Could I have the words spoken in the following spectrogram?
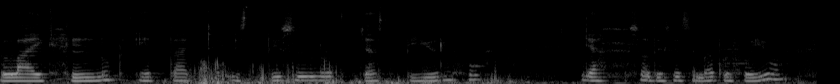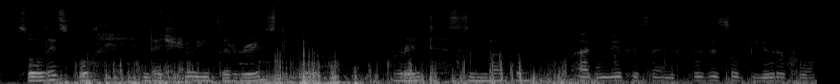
Like, look at that. Is this not just beautiful? Yeah, so this is Zimbabwe for you. So let's go and I show you the rest of Great Zimbabwe. Magnificent. This is so beautiful.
